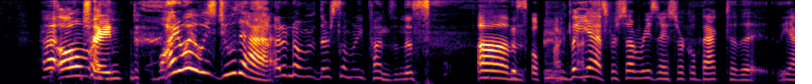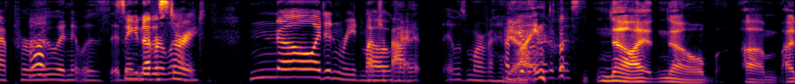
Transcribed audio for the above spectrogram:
Oh, train. Why do I always do that? I don't know. There's so many puns in this. Um, this whole podcast. but yeah, for some reason I circled back to the yeah Peru, and it was. So they you know the story? left. No, I didn't read much Oh, about it. It was more of a Have you headline. ever heard of this? No, I no. Um, I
